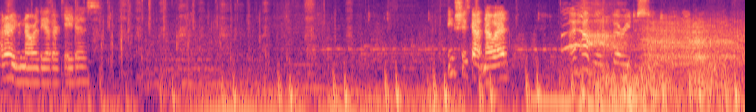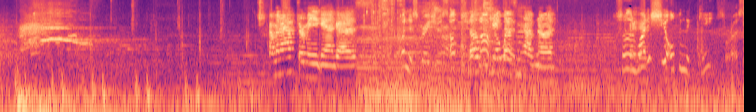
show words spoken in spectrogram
I don't even know where the other gate is. I think she's got no Noed. I have a very distinct after me again, guys. Goodness gracious. Oh, she doesn't she doesn't have none. So then why did she open the gate for us?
